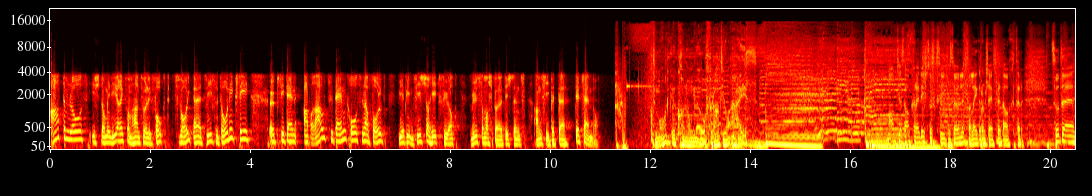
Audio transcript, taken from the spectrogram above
Atemlos ist die Nominierung von Hans-Uli Vogt äh, zweifelsohne gewesen. Ob sie dann aber auch zu dem großen Erfolg wie beim Fischer-Hit führt, wissen wir spätestens am 7. Dezember. Die Morgenkolumne auf Radio 1. Matthias Ackeret ist das gewesen, persönlich Verleger und Chefredakteur zu der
